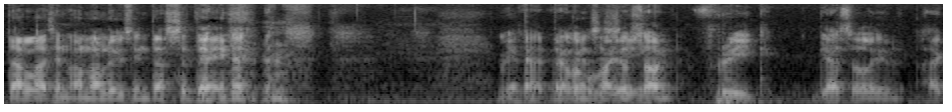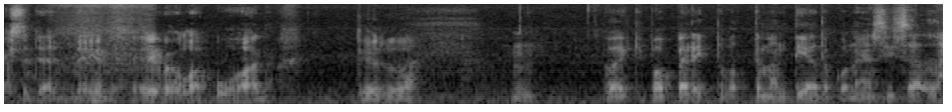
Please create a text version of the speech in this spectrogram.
Tällaisen analyysin tässä tein. Mikä elokuva, jossa on freak gasoline accident, niin ei voi olla huono. Kyllä. Hmm. Kaikki paperit ovat tämän tietokoneen sisällä.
